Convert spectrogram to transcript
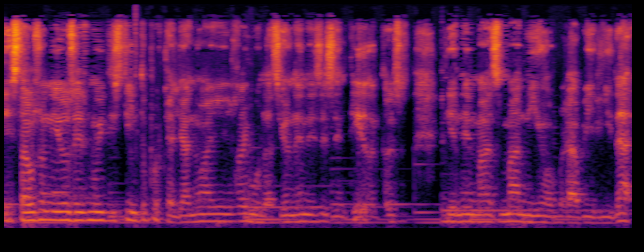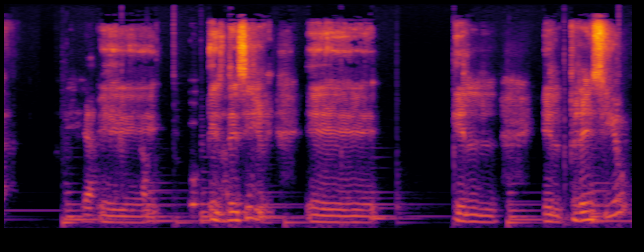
Estados Unidos es muy distinto porque allá no hay regulación en ese sentido, entonces tiene más maniobrabilidad. Eh, es decir, eh, el, el precio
